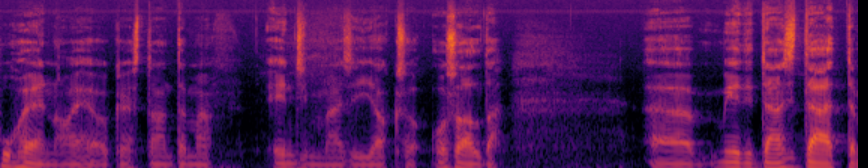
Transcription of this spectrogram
puheenaihe oikeastaan tämä ensimmäisen jakso osalta. Mietitään sitä, että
